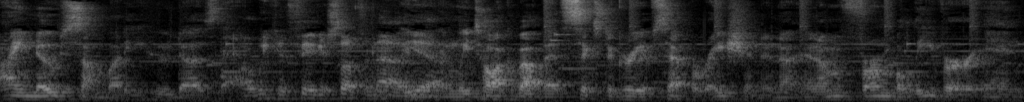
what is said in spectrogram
I know somebody who does that. Or we can figure something out. And, yeah. and we talk about that six degree of separation, and, I, and I'm a firm believer in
